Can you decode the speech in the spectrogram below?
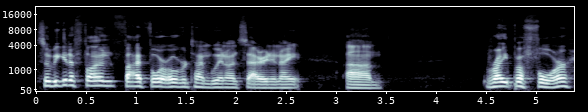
So we get a fun 5-4 overtime win on Saturday night. Um, right before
